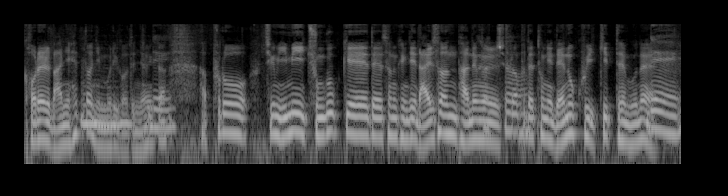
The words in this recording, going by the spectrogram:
거래를 많이 했던 음, 인물이거든요. 그러니까 네. 앞으로 지금 이미 중국에 대해서는 굉장히 날선 반응을 그렇죠. 트럼프 대통령이 내놓고 있기 때문에 네.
